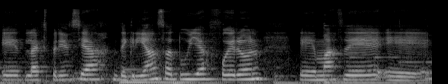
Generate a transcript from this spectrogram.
eh, la experiencia de crianza tuya fueron eh, más de eh,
